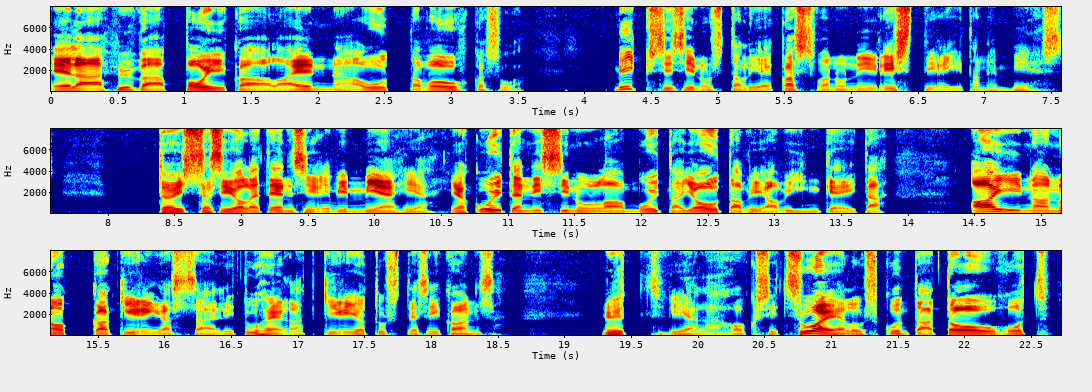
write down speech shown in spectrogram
Elää hyvä poikaala enää uutta vouhkasua. Miksi sinusta lie kasvanut niin ristiriitainen mies? Töissäsi olet ensirivin miehiä ja kuitenkin sinulla on muita joutavia vinkeitä. Aina nokka kirjassa eli tuherat kirjoitustesi kanssa. Nyt vielä hoksit suojeluskuntaa touhut.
